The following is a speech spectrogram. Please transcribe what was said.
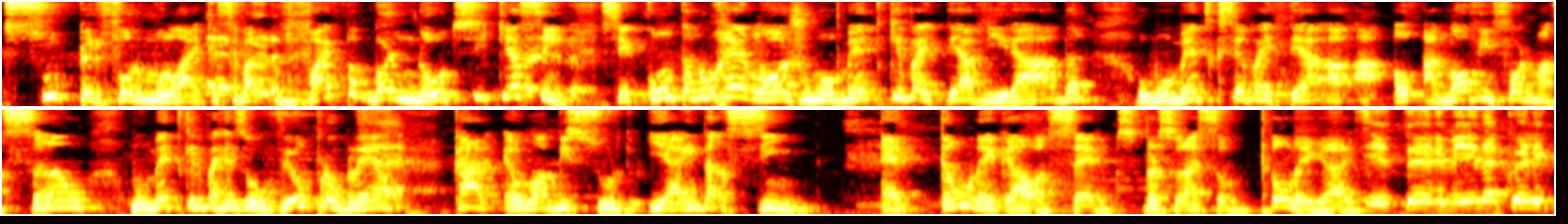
Super formulaica. É, você vai, vai pra Burnout e que assim, você conta no relógio o momento que vai ter a virada, o momento que você vai ter a, a, a nova informação, o momento que ele vai resolver o problema. É. Cara, é um absurdo. E ainda assim, é tão legal a série, que os personagens são tão legais. E termina com ele,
